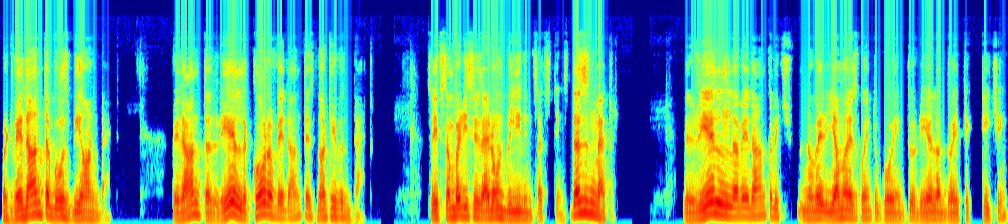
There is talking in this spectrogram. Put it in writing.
But Vedanta goes beyond that. Vedanta, the real, the core of Vedanta is not even that. So if somebody says, I don't believe in such things, doesn't matter. The real Vedanta, which you know, Yama is going to go into, real Advaitic teaching,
